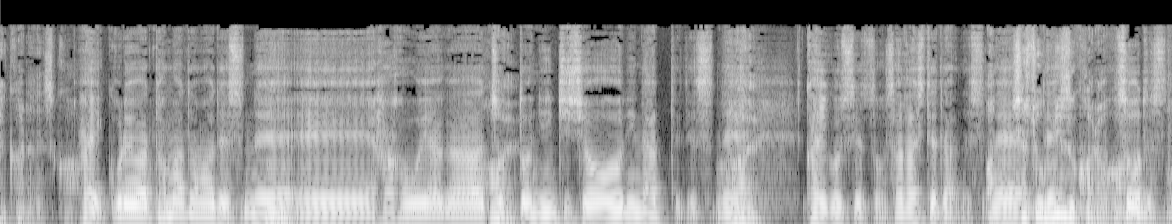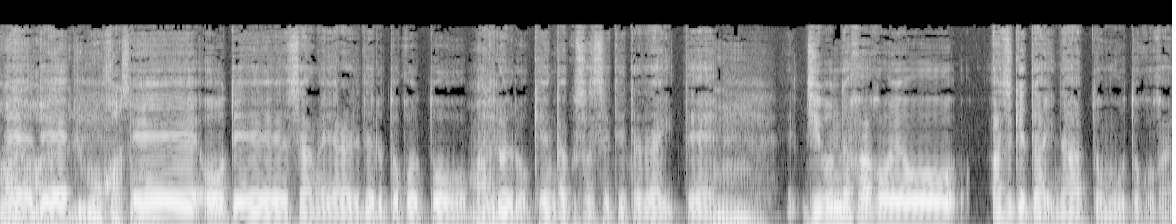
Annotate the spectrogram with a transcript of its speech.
えからですか？はい、これはたまたまですね、うん、えー、母親がちょっと認知症になってですね、はい介護施設を探してたんですね。社長自らが？そうですね。はいはい、で、自分お母さんえー、大手さんがやられてるとこと、まあ、いろいろ見学させていただいて、うん、自分の母親を預けたいなと思うとこが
